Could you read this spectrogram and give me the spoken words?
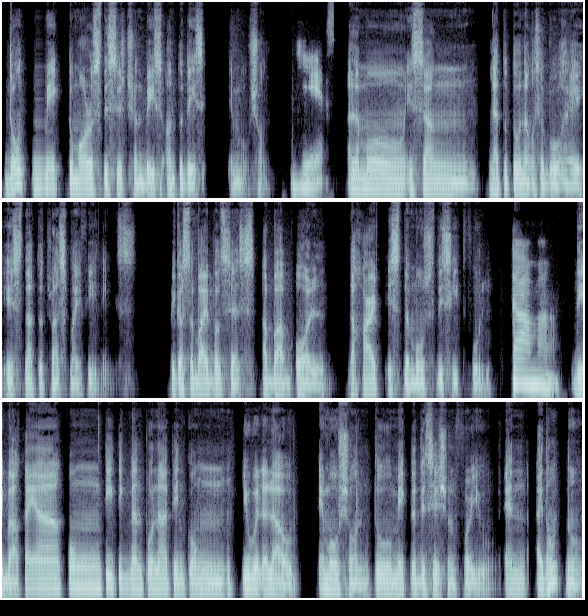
Don't make tomorrow's decision based on today's emotion. Yes. Alam mo, isang natutunan ko sa buhay is not to trust my feelings. Because the Bible says, above all, the heart is the most deceitful. Tama. 'Di ba? Kaya kung titignan po natin kung you will allow emotion to make the decision for you. And I don't know,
